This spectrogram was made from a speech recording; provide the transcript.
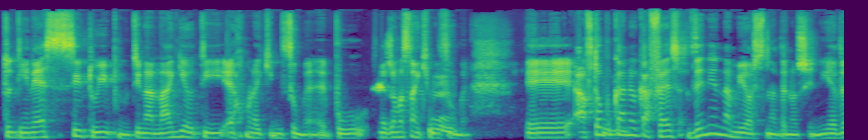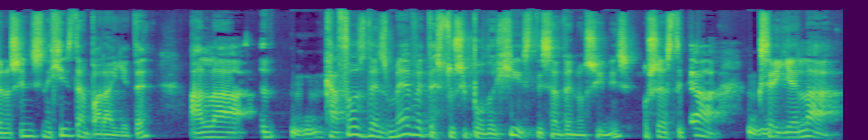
το, την αίσθηση του ύπνου, την ανάγκη ότι έχουμε να κοιμηθούμε, που χρειαζόμαστε να κοιμηθούμε. Ε, αυτό που κάνει ο καφές δεν είναι να μειώσει την αδενοσύνη. Η αδενοσύνη συνεχίζεται να παράγεται, αλλά καθώς δεσμεύεται στους υποδοχείς της αδενοσύνης, ουσιαστικά ξεγελά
